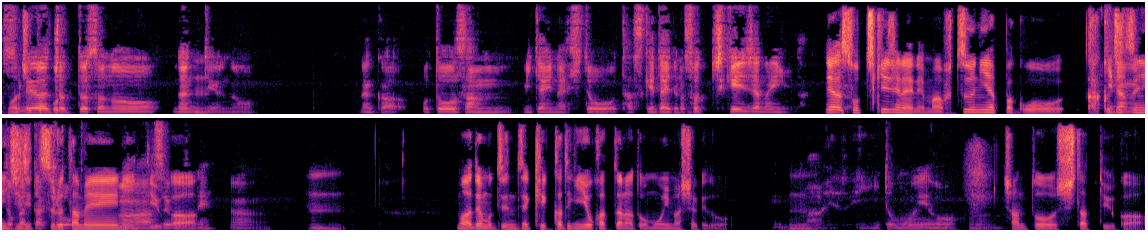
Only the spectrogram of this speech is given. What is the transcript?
それはちょっとその、なんていうの、なんか、お父さんみたいな人を助けたいとか、うんそっち系じゃないんだ。いや、そっち系じゃないね。まあ普通にやっぱこう、確実に自立するためにっていうか、うん。まあでも全然結果的に良かったなと思いましたけど、うん。うんまあ、いいと思うよ。ちゃんとしたっていうか。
